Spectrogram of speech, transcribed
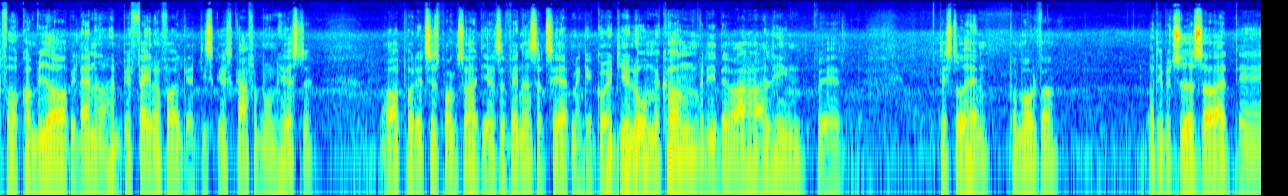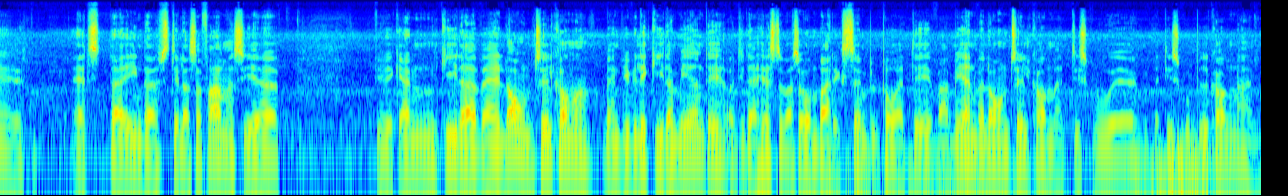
for at komme videre op i landet, og han befaler folk, at de skal skaffe ham nogle heste. Og på det tidspunkt, så har de altså vendt sig til, at man kan gå i dialog med kongen, fordi det var Harald Hien, øh, det stod han på mål for. Og det betyder så, at, øh, at der er en, der stiller sig frem og siger, vi vil gerne give dig, hvad loven tilkommer, men vi vil ikke give dig mere end det. Og de der heste var så åbenbart et eksempel på, at det var mere end, hvad loven tilkom, at de skulle, øh, at de skulle byde kongen, når han,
